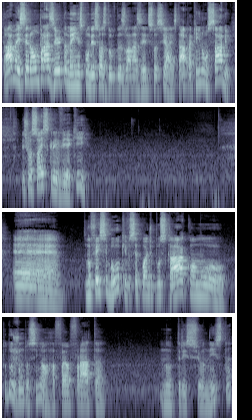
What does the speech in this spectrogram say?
Tá? Mas será um prazer também responder suas dúvidas lá nas redes sociais, tá? Para quem não sabe, deixa eu só escrever aqui. É... No Facebook você pode buscar como tudo junto assim, ó, Rafael Frata nutricionista.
